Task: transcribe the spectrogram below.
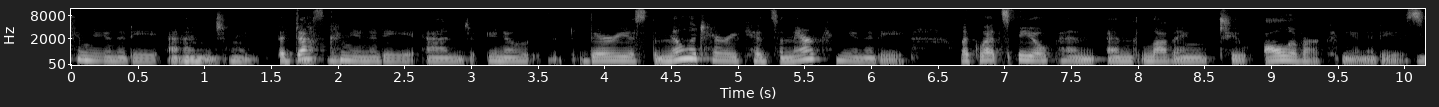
community and Mhm, the deaf mhm. community and you know various the military kids in their community. Like let's be open and loving to all of our communities.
